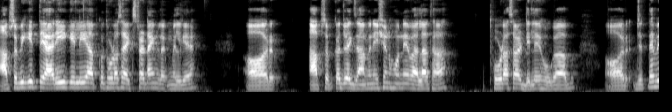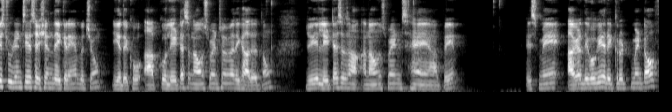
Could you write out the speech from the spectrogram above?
आप सभी की तैयारी के लिए आपको थोड़ा सा एक्स्ट्रा टाइम मिल गया और आप सबका जो एग्ज़ामिनेशन होने वाला था, थोड़ा सा डिले होगा अब। और जितने भी स्टूडेंट्स ये सेशन देख रहे हैं बच्चों, ये देखो, आपको लेटेस्ट अनाउंसमेंट्स में मैं दिखा देता हूँ। जो ये लेटेस्ट अनाउंसमेंट्स हैं यहाँ पे, इसमें अगर देखोगे रिक्रूटमेंट ऑफ़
